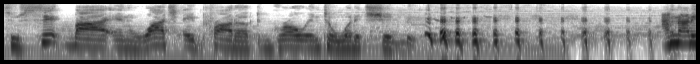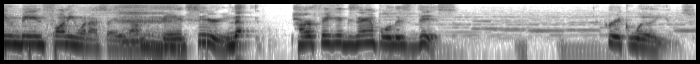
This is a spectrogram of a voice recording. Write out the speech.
to sit by and watch a product grow into what it should be. I'm not even being funny when I say that. I'm dead serious. No. Perfect example is this Trick Williams.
